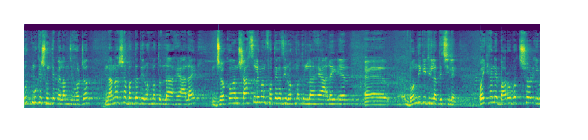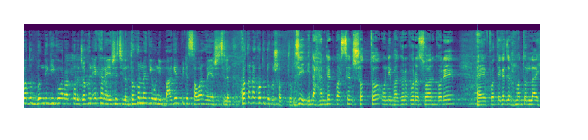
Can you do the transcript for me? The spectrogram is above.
লোক মুখে শুনতে পেলাম যে হজরত নানা শাহ বাগদাদি রহমতুল্লাহ আলাই যখন শাহ সুলেমান ফতেগাজী রহমতুল্লাহ আলাই এর বন্দিকি টিলাতে ছিলেন ওইখানে বারো বৎসর ইবাদত বন্দিগি করার পরে যখন এখানে এসেছিলেন, তখন নাকি উনি বাঘের পিঠে সওয়ার হয়ে এসেছিলেন। কথাটা কতটুকু সত্য? জি, এটা হান্ড্রেড পার্সেন্ট সত্য। উনি ভাগের উপরে সোয়ার করে ফতেগাজ রহমতুল্লাহ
